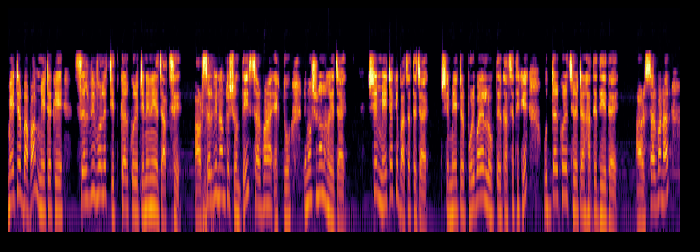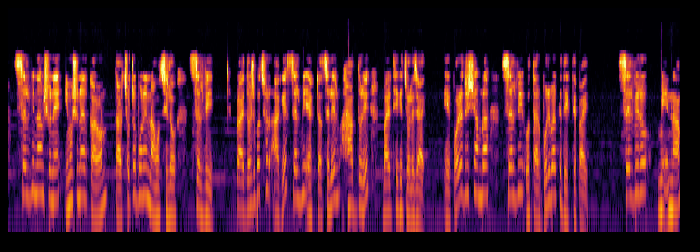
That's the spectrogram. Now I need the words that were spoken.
মেয়েটার বাবা মেয়েটাকে সেলভি বলে চিৎকার করে টেনে নিয়ে যাচ্ছে। আর সেলভি নামটা শুনতেই সার্ভানা একটু ইমোশনাল হয়ে যায়। সে মেয়েটাকে বাঁচাতে যায়। সে মেয়েটার পরিবারের লোকদের কাছে থেকে উদ্ধার করে ছেলেটার হাতে দিয়ে দেয়। আর সার্ভানার সেলভি নাম শুনে ইমোশনের কারণ তার ছোট বোনের নামও ছিল সেলভি। প্রায় দশ বছর আগে সেলভি একটা ছেলের হাত ধরে বাড়ি থেকে চলে যায়। এরপরের দৃশ্যে আমরা সেলভি ও তার পরিবারকে দেখতে পাই। সেলভিরও মেয়ের নাম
